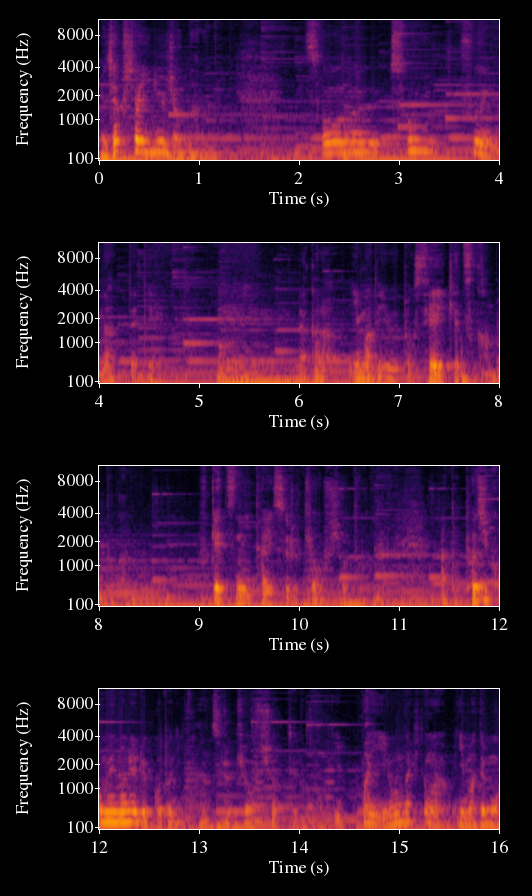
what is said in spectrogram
めちゃくちゃイリュージョンなのに。そうそういう風になってて、えー、だから今で言うと清潔感とかの不潔に対する恐怖症とかねあと閉じ込められることに関する恐怖症っていうのもいっぱいいろんな人が今でも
